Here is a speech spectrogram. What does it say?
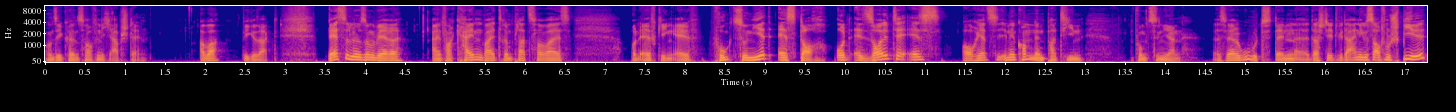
und sie können es hoffentlich abstellen. Aber wie gesagt, beste Lösung wäre einfach keinen weiteren Platzverweis und 11 gegen 11 funktioniert es doch und es sollte es auch jetzt in den kommenden Partien funktionieren. Es wäre gut, denn äh, da steht wieder einiges auf dem Spiel,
